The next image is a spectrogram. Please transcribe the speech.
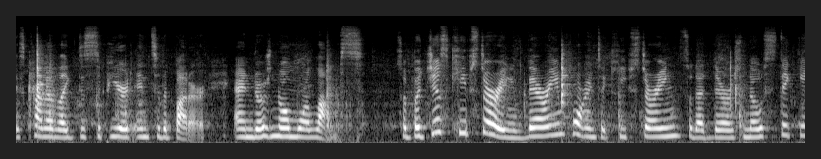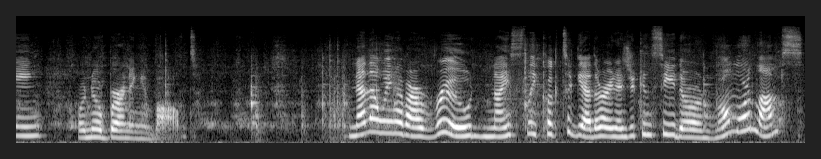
is kind of like disappeared into the butter and there's no more lumps. So, but just keep stirring. Very important to keep stirring so that there's no sticking or no burning involved. Now that we have our roux nicely cooked together, and as you can see, there are no more lumps,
